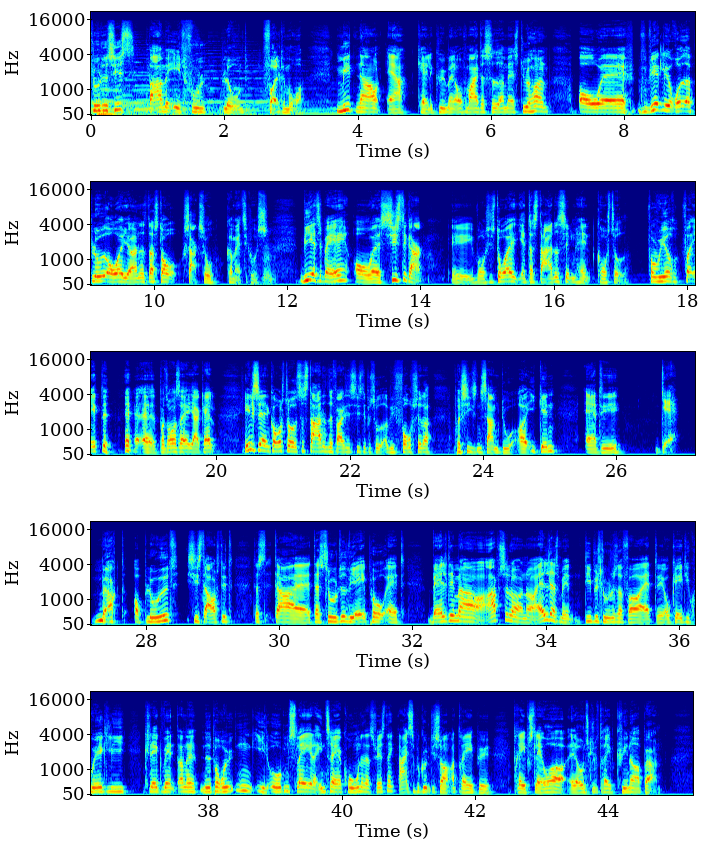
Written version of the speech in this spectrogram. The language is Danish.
sluttede sidst, bare med et fuldblåent folkemord. Mit navn er Kalle Kyman, og for mig der sidder Mads Dyrholm, og øh, virkelig rød af blod over i hjørnet, der står Saxo Grammaticus. Mm. Vi er tilbage, og øh, sidste gang øh, i vores historie, ja, der startede simpelthen korstoget. For real, for ægte, på trods af, at jeg er kald. Hele serien korstoget, så startede det faktisk sidste episode, og vi fortsætter præcis den samme dur. Og igen er det, ja, mørkt og blodet i sidste afsnit. Der, der, øh, der sluttede vi af på, at Valdemar og Absalon og alle deres mænd, de besluttede sig for, at øh, okay, de kunne ikke lige knække venterne ned på ryggen i et åbent slag, eller indtage af kone deres fæstning. Nej, så begyndte de så at dræbe, øh, dræbe slaver, eller undskyld, dræbe kvinder og børn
